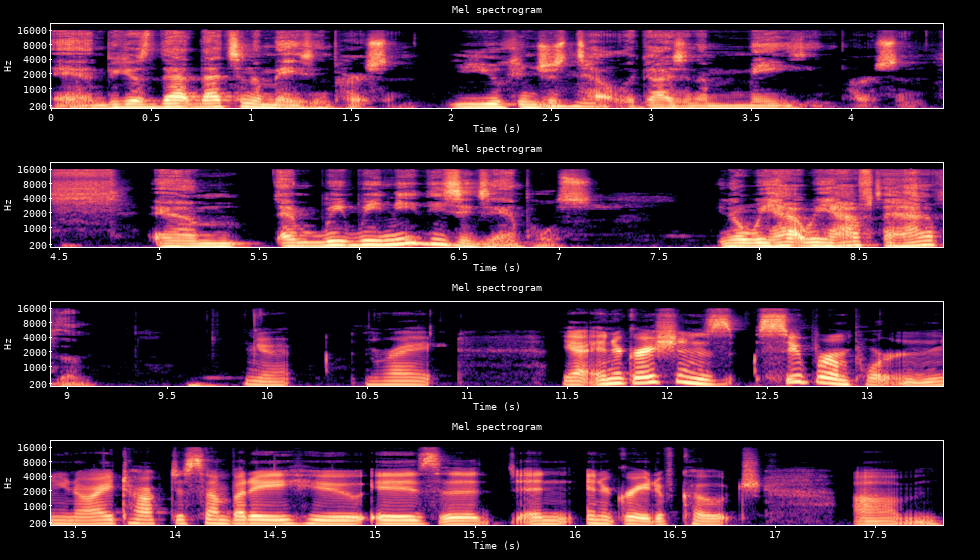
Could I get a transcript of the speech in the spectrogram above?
and because that that's an amazing person, you can just hmm tell the guy's an amazing person, and and we we need these examples. You know, we have we have to have them. Yeah. Right. Yeah, integration is super important. You know, I talked to somebody who is a, an integrative coach. Um,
